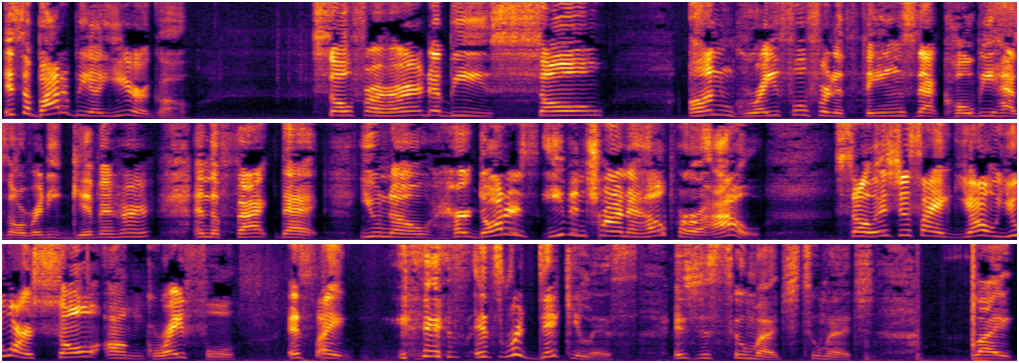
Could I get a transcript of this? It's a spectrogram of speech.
It's about to be a year ago. So for her to be so ungrateful for the things that Kobe has already given her and the fact that, you know, her daughter's even trying to help her out. So it's just like, yo, you are so ungrateful. It's like it's it's ridiculous. It's just too much, too much. Like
